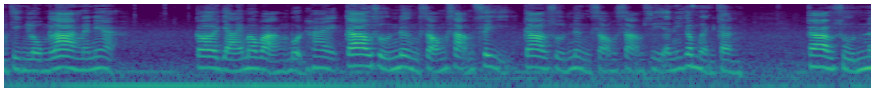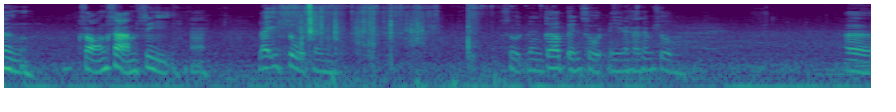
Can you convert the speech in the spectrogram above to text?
ำจริงลงล่างนะเนี่ย ก็ย้ายมาวางบทให้ 901 234 901 234 อันนี้ก็เหมือนกัน 901 234นะและอีกสูตรหนึ่ง สูตรหนึ่งก็เป็นสูตรนี้นะคะท่านผู้ชม เออ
